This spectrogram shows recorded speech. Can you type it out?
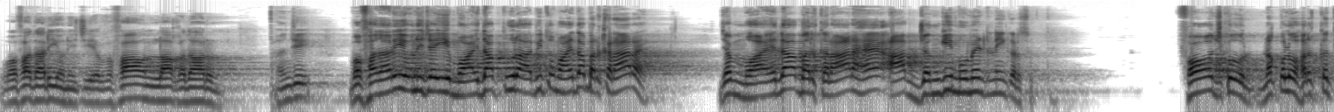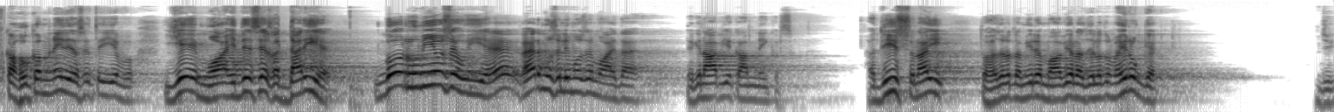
وفاداری ہونی چاہیے وفا اللہ قدار ہاں جی وفاداری ہونی چاہیے معاہدہ پورا، ابھی تو معاہدہ برقرار ہے۔ جب معاہدہ برقرار ہے، آپ جنگی مومنٹ نہیں کر سکتے۔ فوج کو نقل و حرکت کا حکم نہیں دے سکتے، یہ یہ معاہدے سے غداری ہے۔ گو رومیوں سے ہوئی ہے، غیر مسلموں سے معاہدہ ہے۔ لیکن آپ یہ کام نہیں کر سکتے۔ حدیث سنائی تو حضرت امیر معاویہ رضی اللہ وہیں رک گئے۔ جی۔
